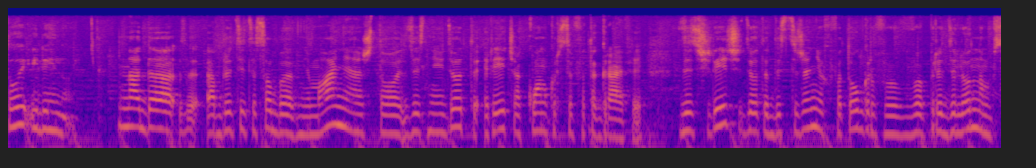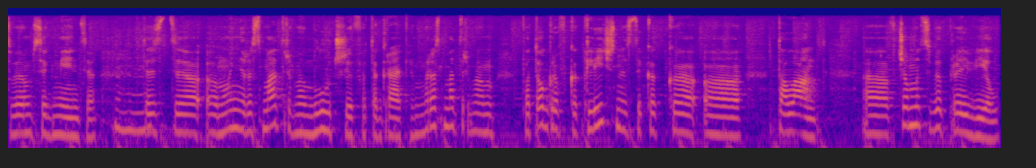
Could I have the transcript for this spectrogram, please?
той или иной? Надо обратить особое внимание, что здесь не идет речь о конкурсе фотографий. Здесь речь идет о достижениях фотографа в определенном своем сегменте. Угу. То есть э, мы не рассматриваем лучшие фотографии, мы рассматриваем фотограф как личность и как э, талант. Э, в чем он себя проявил,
